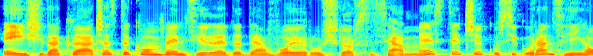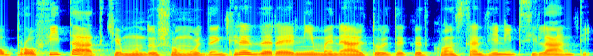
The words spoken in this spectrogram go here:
Ei, și dacă această convenție le dădea voie rușilor să se amestece, cu siguranță ei au profitat, chemându-și omul de încredere, nimeni altul decât Constantin Ipsilanti.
